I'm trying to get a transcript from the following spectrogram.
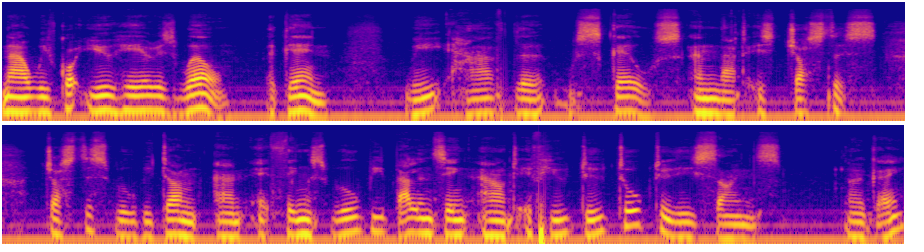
Now we've got you here as well. Again, we have the scales and that is justice. Justice will be done and it, things will be balancing out if you do talk to these signs. Okay?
